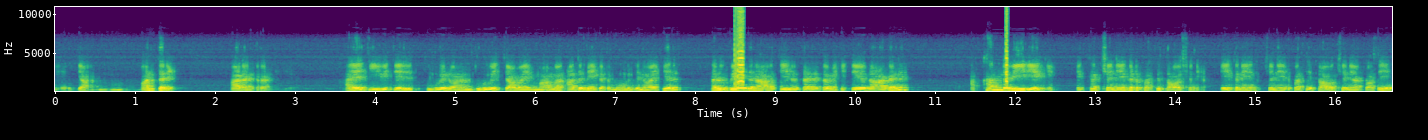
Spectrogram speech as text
මේ මන්තරේ පාඩම් කරන්න කියලා. කය ජීවිතේ දුරු වෙනවා නම් දුරු වෙච්චාවයි මම අද මේකට මුහුණ දෙනවයි කියලා අර වේදනාව තියෙන තැනටම හිතේ දාගෙන අඛණ්ඩ වීර්යයෙන් එක ක්ෂණයකට පස්සේ තව ක්ෂණයක්. ඒක ක්ෂණයකට පස්සේ තව ක්ෂණයක් වශයෙන්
